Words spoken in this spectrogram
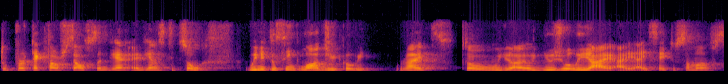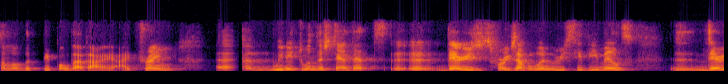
to protect ourselves against it. So we need to think logically, right? So uh, usually I, I, I, say to some of some of the people that I, I train, uh, we need to understand that uh, uh there is, for example, when we receive emails, uh, there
